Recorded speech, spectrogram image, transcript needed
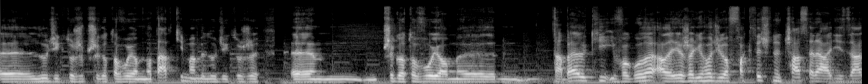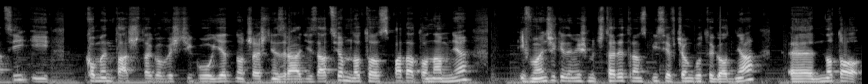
y, ludzi, którzy przygotowują notatki, mamy ludzi, którzy y, przygotowują y, tabelki i w ogóle, ale jeżeli chodzi o faktyczny czas realizacji i komentarz tego wyścigu jednocześnie z realizacją, no to spada to na mnie. I w momencie, kiedy mieliśmy cztery transmisje w ciągu tygodnia, e, no to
